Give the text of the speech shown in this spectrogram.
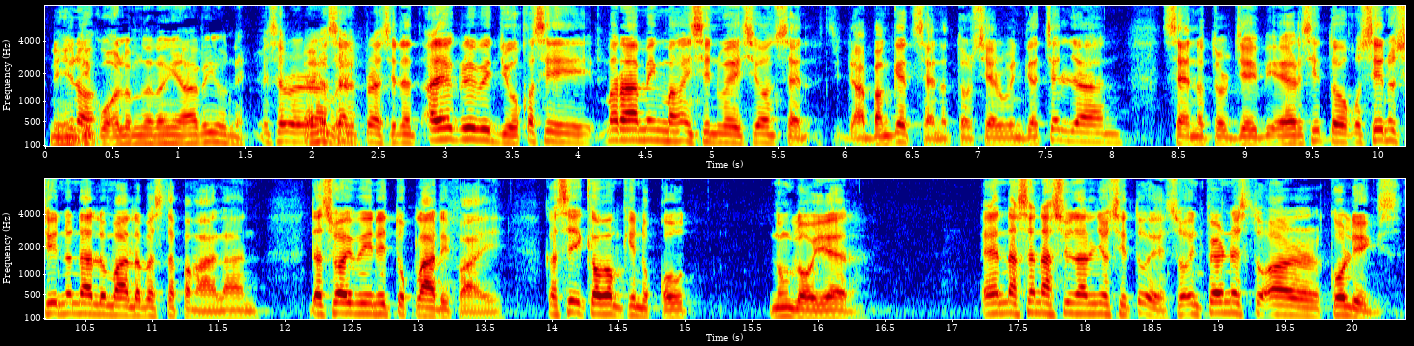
Ni You hindi know, ko alam na nangyari yun eh. Mr. Anyway. Senate President, I agree with you kasi maraming mga insinuations, sen- nabanggit, Senator Sherwin Gatchalian, Senator J.B. Ercito, kung sino-sino na lumalabas na pangalan. That's why we need to clarify kasi ikaw ang kinukote nung lawyer. And nasa national news ito eh. So in fairness to our colleagues,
